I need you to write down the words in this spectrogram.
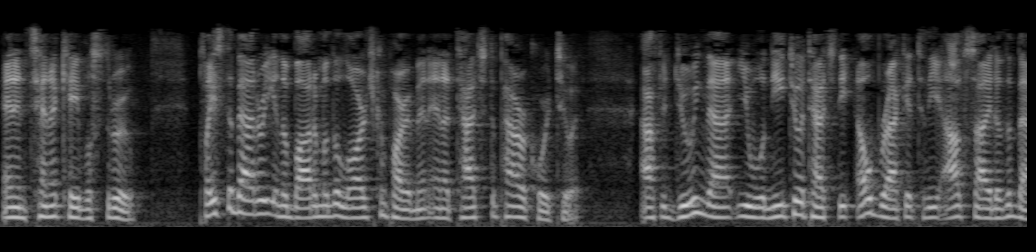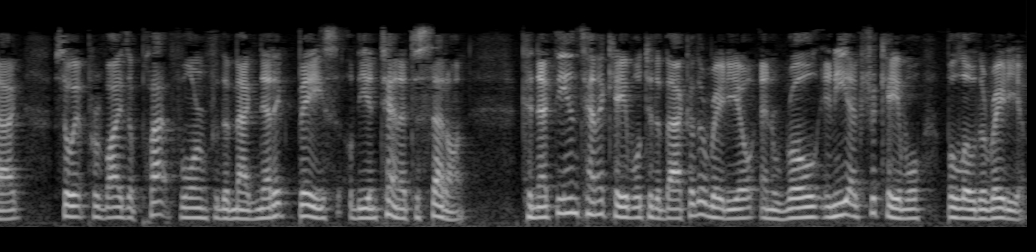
and antenna cables through. Place the battery in the bottom of the large compartment and attach the power cord to it. After doing that, you will need to attach the L bracket to the outside of the bag, so it provides a platform for the magnetic base of the antenna to set on. Connect the antenna cable to the back of the radio and roll any extra cable below the radio.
